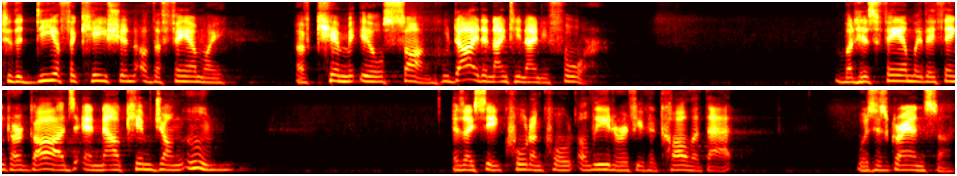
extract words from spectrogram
to the deification of the family of Kim Il sung, who died in 1994. But his family, they think, are gods, and now Kim Jong un as I say, quote unquote, a leader, if you could call it that, was his grandson.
